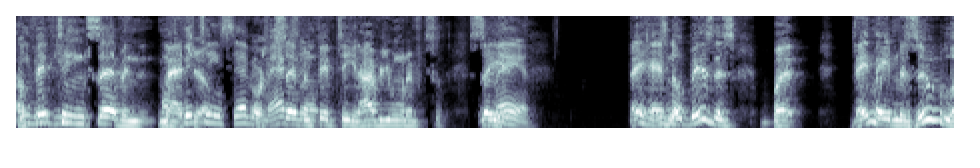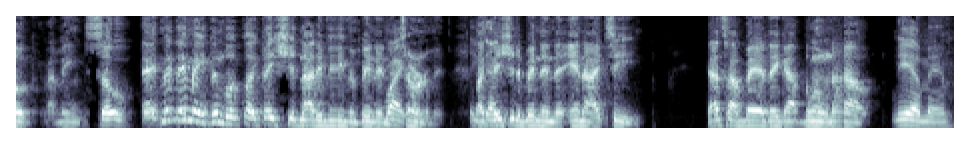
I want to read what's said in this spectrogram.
a even 15-7 matchup 15-7 or matchup, 7-15, however you want to say it. man, They had no, no- business, but they made Mizzou look. I mean, so they, they made them look like they should not have even been in Right. the tournament. Like they should have been in the NIT. That's how bad they got blown out. yeah, man.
